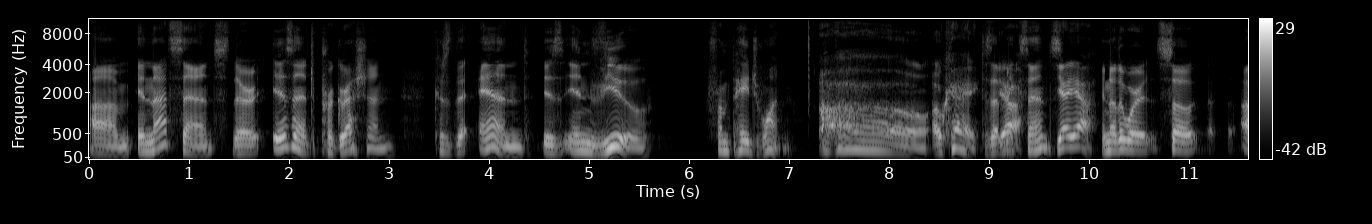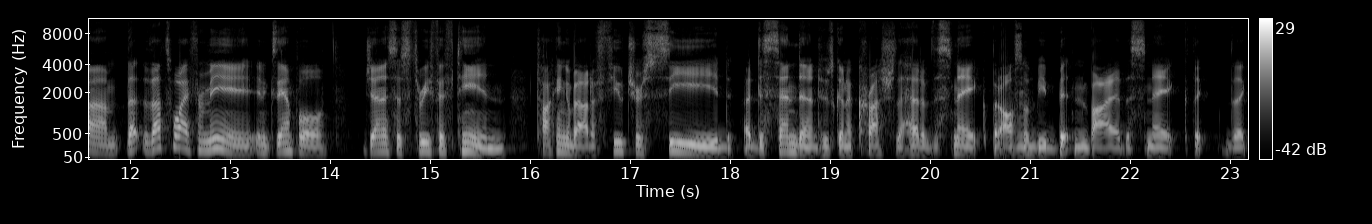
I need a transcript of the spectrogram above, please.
Um, in that sense, there isn't progression because the end is in view from page one. Oh, okay. Does that Yeah. make sense? Yeah, yeah. In other words, so um, that, that's why for me, an example, Genesis three fifteen, talking about a future seed, a descendant who's going to crush the head of the snake, but also Mm-hmm. be bitten by the snake that that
